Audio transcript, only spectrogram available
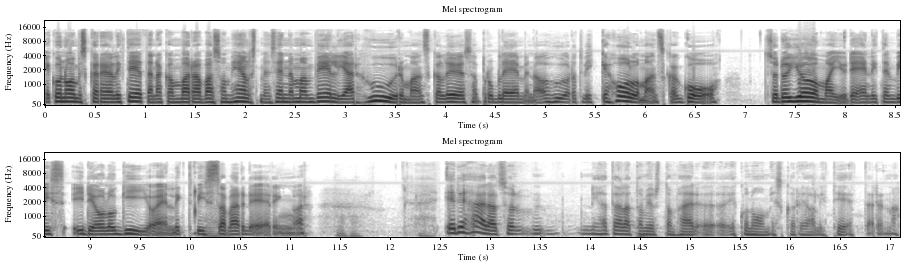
ekonomiska realiteterna kan vara vad som helst, men sen när man väljer hur man ska lösa problemen och hur åt vilket håll man ska gå, så då gör man ju det enligt en viss ideologi och enligt vissa mm. värderingar. Mm. Är det här alltså, ni har talat om just de här eh, ekonomiska realiteterna,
